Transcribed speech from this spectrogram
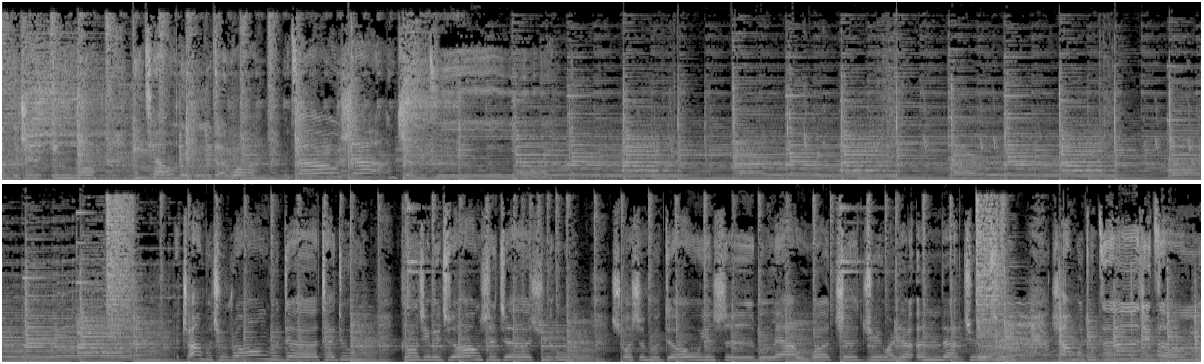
能够指引我一条路，带我走向正途？装不出融入的态度。空气里充斥着虚无，说什么都掩饰不了我这局外人的局促。想不通自己怎么，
